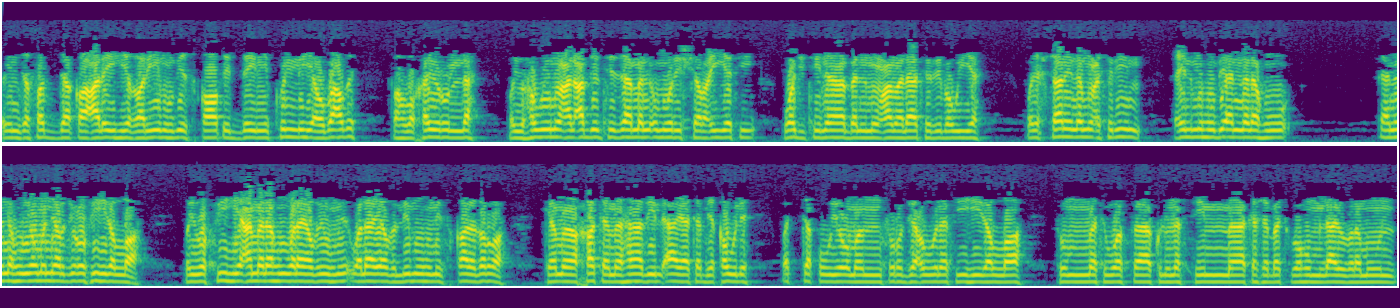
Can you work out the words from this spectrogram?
وإن تصدق عليه غريمه بإسقاط الدين كله أو بعضه فهو خير له. ويهون على العبد التزام الأمور الشرعية واجتناب المعاملات الربوية. والإحسان إلى المعسرين علمه بأن له كان له يوما يرجع فيه إلى الله ويوفيه عمله ولا يظلمه, ولا يظلمه مثقال ذرة كما ختم هذه الآية بقوله واتقوا يوما ترجعون فيه إلى الله ثم توفى كل نفس ما كسبت وهم لا يظلمون.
